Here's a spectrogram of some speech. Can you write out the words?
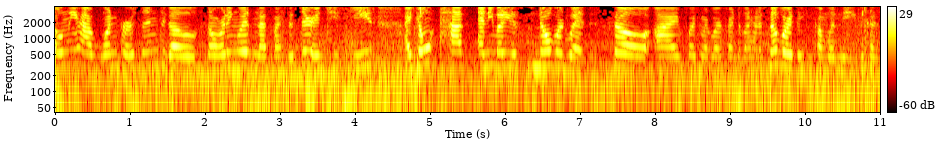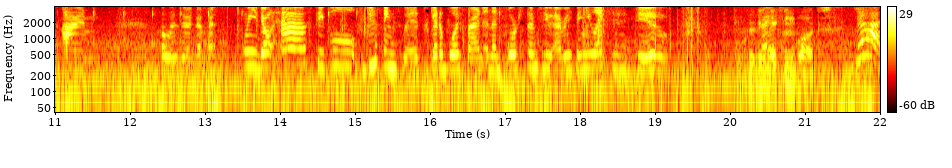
only have one person to go snowboarding with and that's my sister and she skis. I don't have anybody to snowboard with. So I'm forcing my boyfriend to learn how to snowboard so he can come with me because I'm a loser with no friends. When you don't have people to do things with, get a boyfriend and then force them to do everything you like to do. Including Right? making vlogs. Yeah,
